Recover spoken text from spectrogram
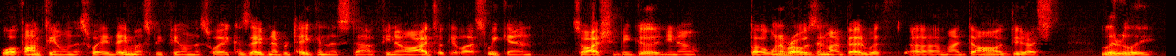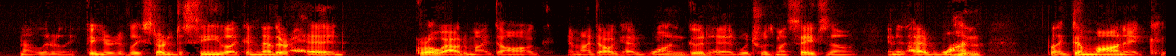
well if I'm feeling this way they must be feeling this way cuz they've never taken this stuff you know I took it last weekend so I should be good you know but whenever I was in my bed with uh, my dog dude I literally, not literally, figuratively, started to see like another head grow out of my dog. And my dog had one good head, which was my safe zone, and it had one like demonic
